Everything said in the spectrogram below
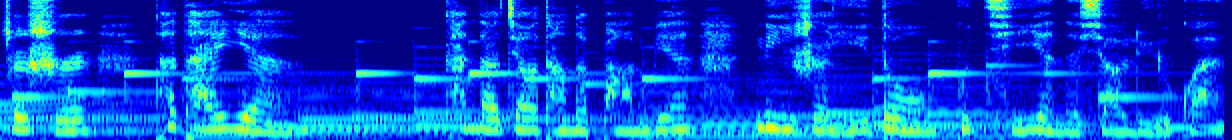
这时，他抬眼看到教堂的旁边立着一栋不起眼的小旅馆，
